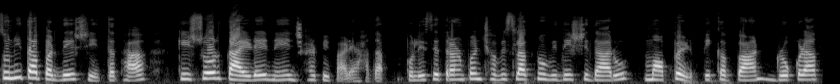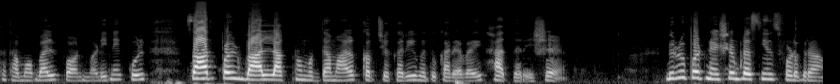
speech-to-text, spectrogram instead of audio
સુનીતા પરદેશી તથા કિશોર તાયડેને ઝડપી પાડ્યા હતા. પોલીસે ત્રણ પોઈન્ટ છવ્વીસ લાખનો વિદેશી દારૂ, મોપેડ પિકઅપ વાન, રોકડા તથા મોબાઈલ ફોન મળીને કુલ સાત પોઈન્ટ બાર લાખનો મુદ્દામાલ કબજે કરી વધુ કાર્યવાહી હાથ ધરી છે. Bureau nation plus news Vadodara.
